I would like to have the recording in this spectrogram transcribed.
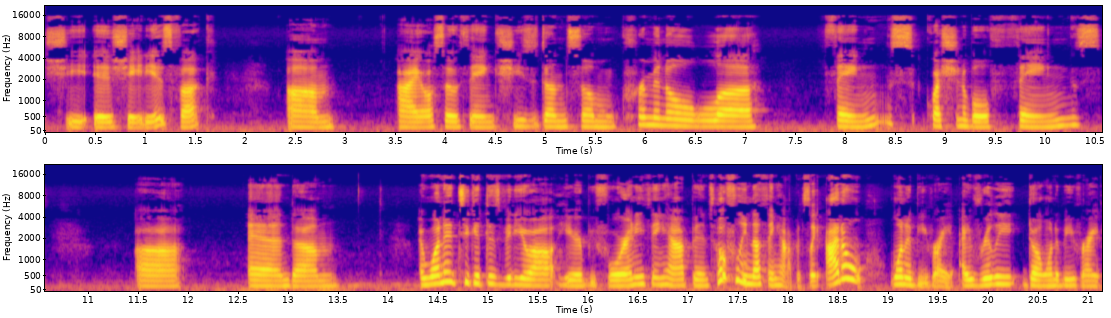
she is shady as fuck. Um, I also think she's done some criminal uh, things, questionable things. Uh, and um, I wanted to get this video out here before anything happens. Hopefully nothing happens. Like, I don't want to be right. I really don't want to be right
